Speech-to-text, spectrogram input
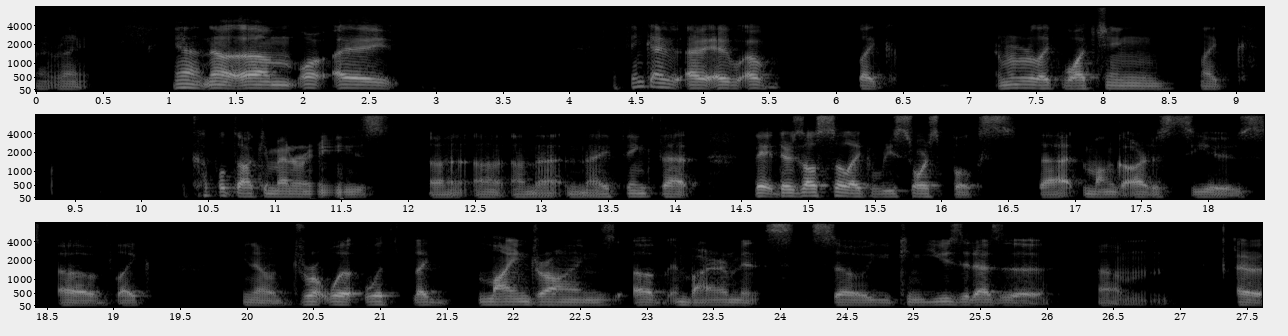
right, right. Yeah, no, um, well, I I think I, I, I I've like I remember like watching like a couple documentaries uh, uh, on that, and I think that they, there's also like resource books that manga artists use of like you know draw with, with like line drawings of environments, so you can use it as a um a,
